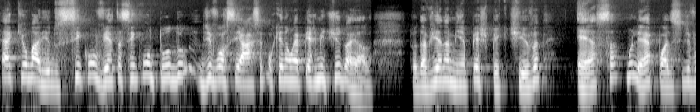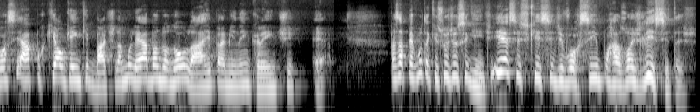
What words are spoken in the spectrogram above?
é, que o marido se converta, sem contudo divorciar-se, porque não é permitido a ela. Todavia, na minha perspectiva, essa mulher pode se divorciar, porque alguém que bate na mulher abandonou o lar e para mim nem crente é. Mas a pergunta que surge é o seguinte: e esses que se divorciam por razões lícitas?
